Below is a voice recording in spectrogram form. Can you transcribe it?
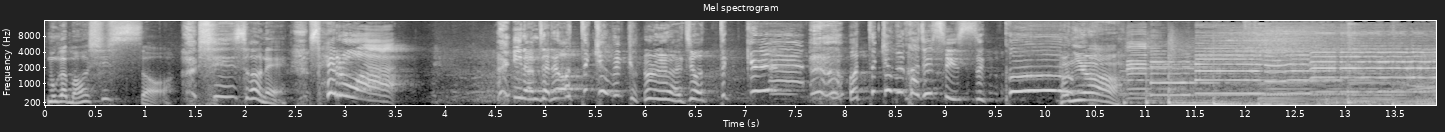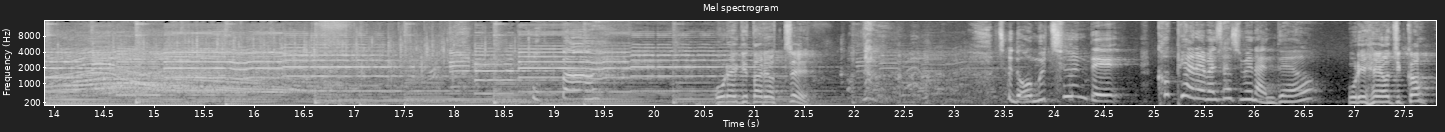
뭔가 멋있어. 신선해. 새로워 이 남자를 어떻게 하면 결혼을 하지 어떻게 어떻게 하면 가질 수 있을까 현이야 오빠 오래 기다렸지? 저 너무 추운데 커피 하나만 사주면 안 돼요? 우리 헤어질까?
